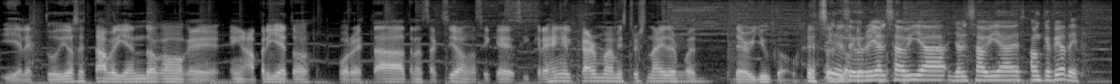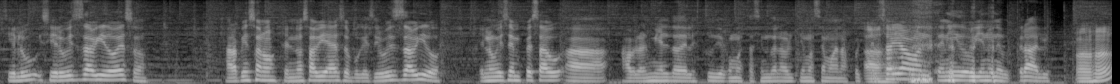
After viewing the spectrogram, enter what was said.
y el estudio se está abriendo como que en aprietos por esta transacción. Así que si crees en el karma, Mr. Snyder, pues there you go. Eso Sí, de seguro que- ya él sabía, ya él sabía eso. Aunque fíjate, si él, si él hubiese sabido eso, ahora pienso no, que él no sabía eso, porque si lo hubiese sabido, él no hubiese empezado a, hablar mierda del estudio como está haciendo en las últimas semanas, porque él se había mantenido bien neutral. Ajá.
